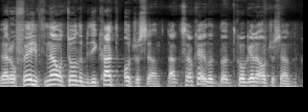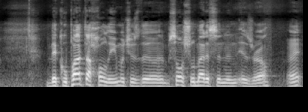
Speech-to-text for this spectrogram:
Ve'arofe, if now told the bedikat Ultrasound. Doctor said, okay, let, let's go get an ultrasound. Bekupat Holim, which is the social medicine in Israel, right?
